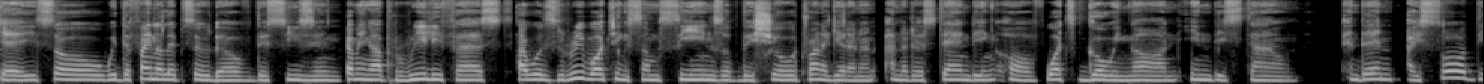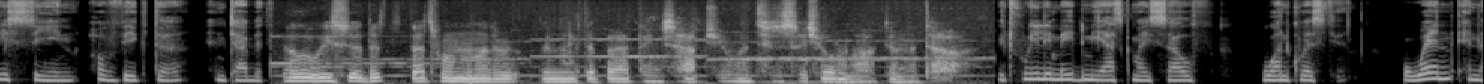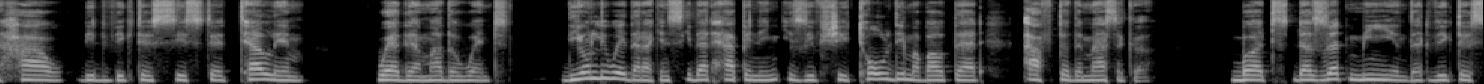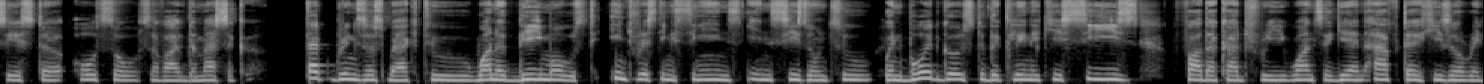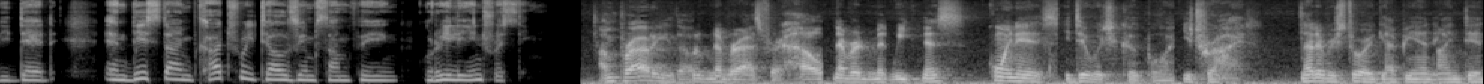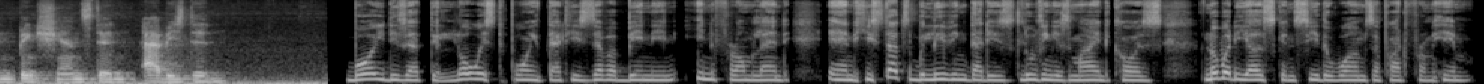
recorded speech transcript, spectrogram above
Okay, so with the final episode of this season coming up really fast, I was rewatching some scenes of the show, trying to get an, an understanding of what's going on in this town. And then I saw this scene of Victor and Tabitha. Eloise said that that's when mother, the night that bad things happened, she went to see children locked in the tower. It really made me ask myself one question. When and how did Victor's sister tell him where their mother went? The only way that I can see that happening is if she told him about that after the massacre. But does that mean that Victor's sister also survived the massacre? That brings us back to one of the most interesting scenes in season two. When Boyd goes to the clinic, he sees Father Khatri once again after he's already dead. And this time, Khatri tells him something really interesting. I'm proud of you, though. I've never asked for help, never admit weakness. Point is, you did what you could, boy. You tried. Not every story got happy ending. Mine didn't. Big Shen's didn't. Abby's didn't. Boyd is at the lowest point that he's ever been in in Fromland, and he starts believing that he's losing his mind because nobody else can see the worms apart from him.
